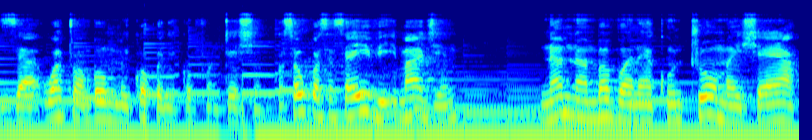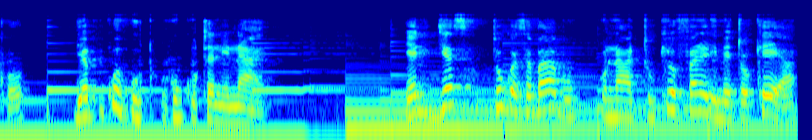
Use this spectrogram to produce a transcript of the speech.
za watu ambao mmekuwa kwenye confrontation. Kwa sababu kwa sasa hivi imagine namna ambavyo anayakontrol maisha yako japokuwa hukutani naye yani just tu kwa sababu kuna tukio fulani limetokea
